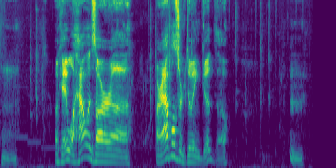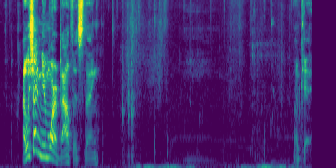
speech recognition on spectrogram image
Hmm. Okay, well, how is our, uh... Our apples are doing good, though. Hmm. I wish I knew more about this thing. Okay.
